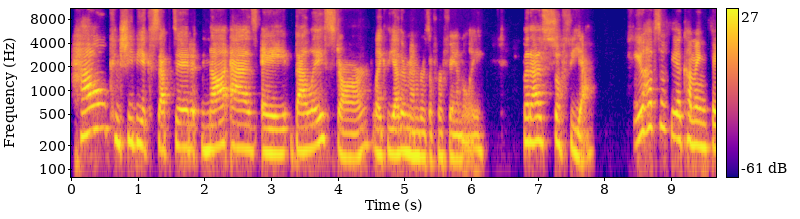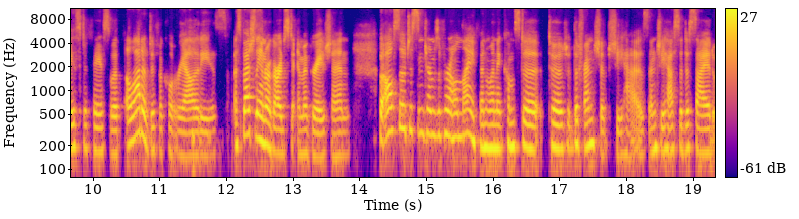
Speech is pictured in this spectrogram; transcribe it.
how can she be accepted not as a ballet star like the other members of her family, but as Sofia, you have Sofia coming face to face with a lot of difficult realities, especially in regards to immigration, but also just in terms of her own life and when it comes to, to, to, the friendships she has. And she has to decide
